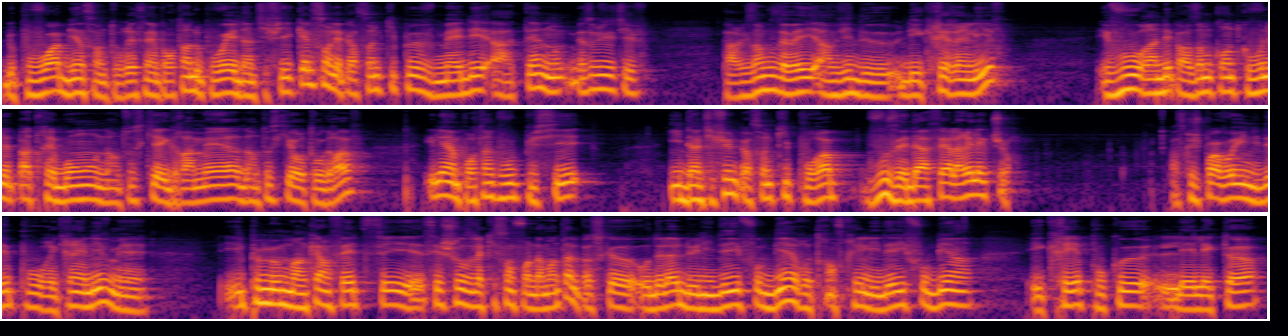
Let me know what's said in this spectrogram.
de pouvoir bien s'entourer, c'est important de pouvoir identifier quelles sont les personnes qui peuvent m'aider à atteindre mes objectifs. Par exemple, vous avez envie d'écrire un livre et vous vous rendez par exemple compte que vous n'êtes pas très bon dans tout ce qui est grammaire, dans tout ce qui est orthographe. Il est important que vous puissiez identifier une personne qui pourra vous aider à faire la relecture. Parce que je peux avoir une idée pour écrire un livre, mais il peut me manquer en fait ces, choses-là qui sont fondamentales parce qu'au-delà de l'idée, il faut bien retranscrire l'idée, il faut bien écrire pour que les lecteurs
